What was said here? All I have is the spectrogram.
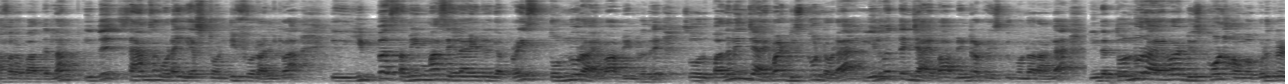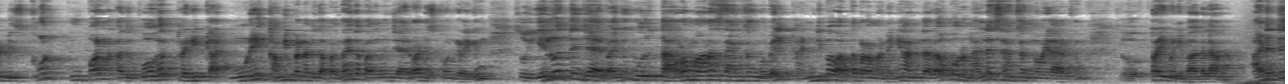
ஆஃபரை பார்த்துடலாம். இது சாம்சங்கோட எஸ் டுவெண்ட்டி ஃபோர் அல்ட்ரா இது இப்போ சமீபமாக சேல் ஆகிட்டு இருக்க ப்ரைஸ் தொண்ணூறாயிரம் அப்படின்றது. ஸோ ஒரு பதினஞ்சாயிரம் ரூபாய் டிஸ்கவுண்டோட எழுபத்தஞ்சாயிரம் ரூபாய் அப்படின்ற ப்ரைஸ்க்கு கொண்டு வராங்க. இந்த தொண்ணூறாயிரம் ரூபாய் டிஸ்கவுண்ட் அவங்க கொடுக்குற டிஸ்கவுண்ட் கூப்பான் அது போக கிரெடிட் கார்டு மூணையும் கம்மி பண்ணதுக்கு அப்புறம் தான் இந்த பதினஞ்சாயிரம் ரூபாய் டிஸ்கவுண்ட் கிடைக்கும். ஸோ எழுபத்தஞ்சாயிரம் ரூபாய்க்கு ஒரு தரமான சாம்சங் மொபைல் கண்டிப்பாக வருத்தப்பட மாட்டீங்க. அந்த அளவுக்கு ஒரு நல்ல சாம்சங் மொபைலாக இருக்கும். ஸோ ட்ரை பண்ணி பார்க்கலாம். அடுத்து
